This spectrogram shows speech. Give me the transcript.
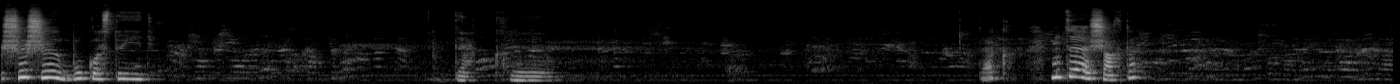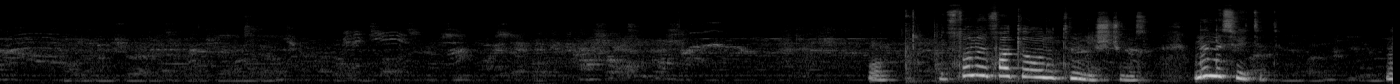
Шиши буква стоїть. Так. е, Так. Ну, це шахта. О, Redstone факели вони темніші чомусь. Вони не світять. На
